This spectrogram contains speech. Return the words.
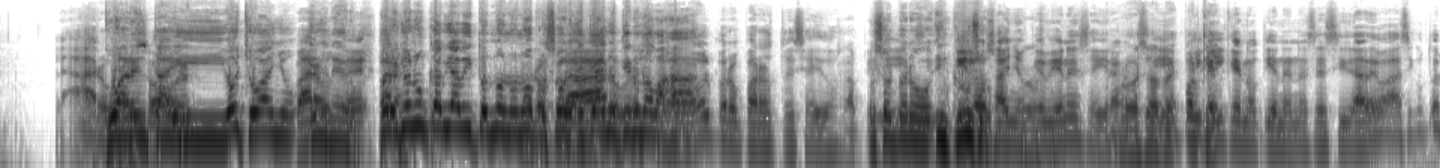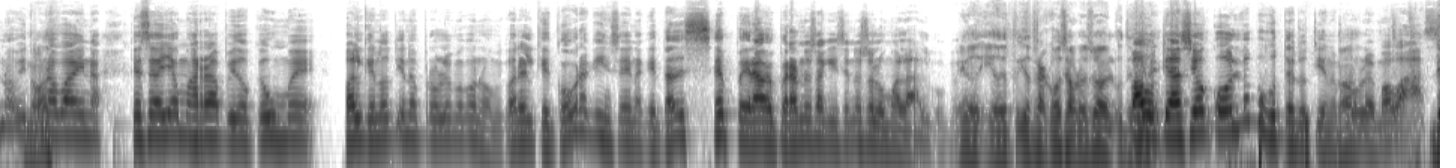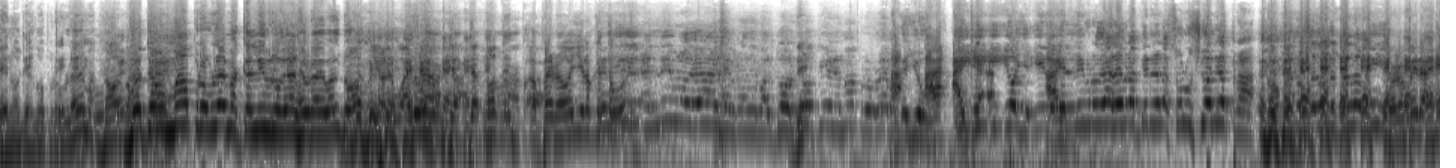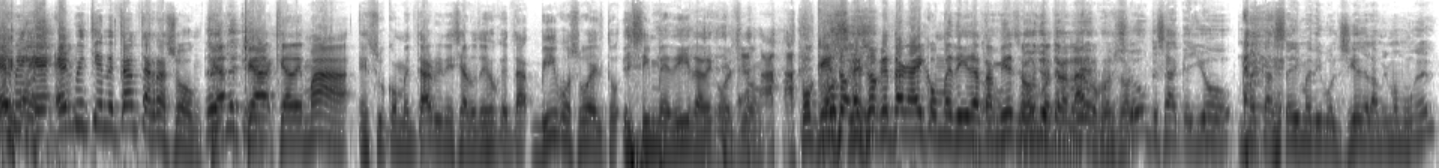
Claro. profesor. 48 años Para en enero. usted, pero yo nunca había visto, no, no, no, Pero profesor, este año tiene una profesor, bajada. Pero para usted se ha ido rápido. Profesor, pero incluso- los años que vienen se irán. Profesor, así, pero el porque que- el que no tiene necesidad de básico, usted no ha visto No. una vaina que se vaya más rápido que un mes para el que no tiene problema económico. Ahora, el que cobra quincena, que está desesperado esperando esa quincena, eso es lo más largo. Y, y- y otra cosa, profesor. Usted Para tiene- usted ha sido corto porque usted no tiene No. problema básico. De, no de- tengo de- problema. no, yo no, tengo más problemas que el libro de álgebra de Baldor. No, yo le voy a Pero decir- ven acá, de- de- no te- ven acá. pero oye lo que te voy- el, el libro de álgebra de Baldor De- no tiene más problemas Ah, que yo. ah, y, que- y- y, oye, y el- el libro de álgebra tiene la solución atrás. No sé dónde está la mía. Pero mira, Elvin, eh, Elvin tiene tanta razón que, que además en su comentario inicial nos dijo que está vivo, suelto y sin medida de coerción. Porque No, eso- sí. esos que están ahí con medida No, también se no, encuentran largo, profesor. Usted sabe que yo me casé y me divorcié de la misma mujer.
